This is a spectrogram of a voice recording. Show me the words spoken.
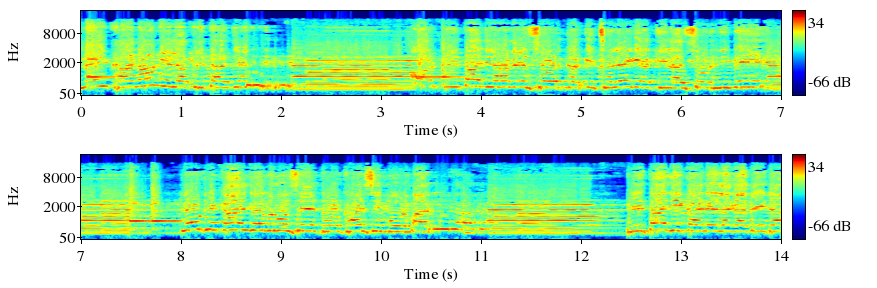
नहीं खाना मिला पिताजी। और पिताजी हमें छोड़ करके चले गए, अकेला सोरनी में। क्योंकि काल जगरू से धोखा से मोड़ मार लिया। पिताजी कहने लगा, बेटा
